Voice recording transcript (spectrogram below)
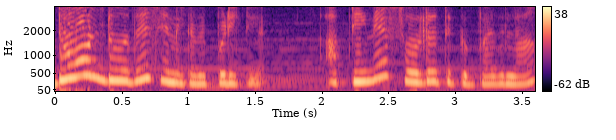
டோன்ட் டூ திஸ் எனக்கு அது பிடிக்கல. அப்படின்னு சொல்கிறதுக்கு பதிலாக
